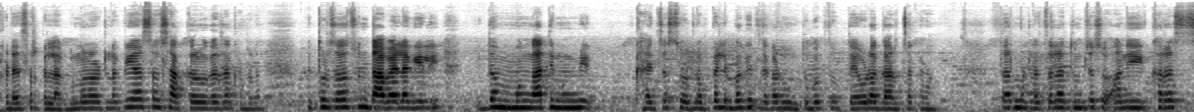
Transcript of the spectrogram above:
खड्यासारखं लागलं. मला वाटलं की असं साखर वगैरेचा खडा मी थोडंसं अजून दाबायला गेली. एकदम मग आधी मग मी खायचं सोडलं. पहिले बघितलं काढून. तो बघत होतं एवढा गारचा खडा. तर म्हटलं चला तुमच्या सो आणि खरंच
